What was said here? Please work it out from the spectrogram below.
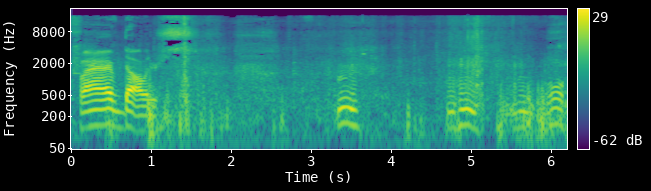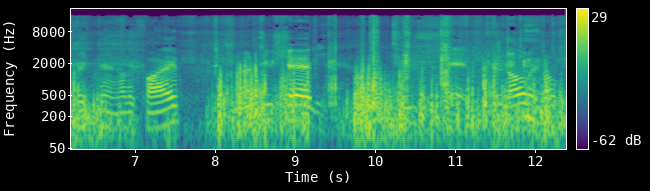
five dollars. Mm. Mm-hmm. Mm -hmm. Oh, right there, another five. Not too shabby. Not too shabby. Ten dollars.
